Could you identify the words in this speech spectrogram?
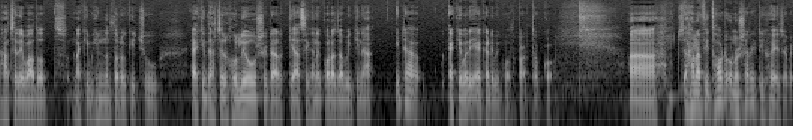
ধাঁচের এবাদত নাকি ভিন্নতর কিছু একই ধাঁচের হলেও সেটার কেয়াস এখানে করা যাবে কি না এটা একেবারেই একাডেমিক মতো পার্থক্য হানাফি থট অনুসারে এটি হয়ে যাবে।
